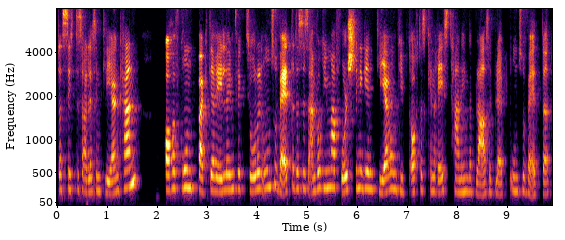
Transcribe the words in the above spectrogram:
dass sich das alles entleeren kann auch aufgrund bakterieller Infektionen und so weiter, dass es einfach immer eine vollständige Entleerung gibt, auch dass kein Resthahn in der Blase bleibt und so weiter.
